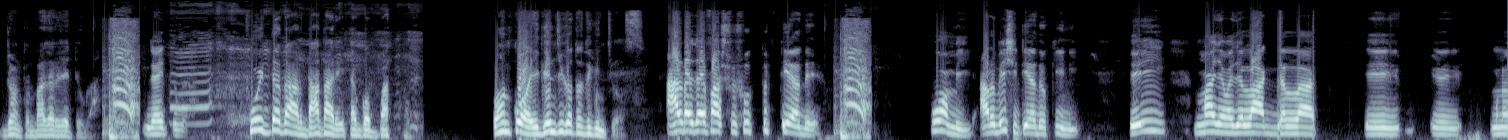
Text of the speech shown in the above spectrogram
যন্ত্রণ বাজারে যাইতো গা। যাইতো। গা ফুই দাদা আর দাদার এটা গব্বাত তখন কয় এই গেঞ্জি কত দিয়ে কিনছস? আট হাজার পাঁচশো সত্তর টিয়া দে। কমই আরও বেশি টিয়া দো কিনি। এই মাঝে মাঝে লাখ দেড় লাখ এই এই মনে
